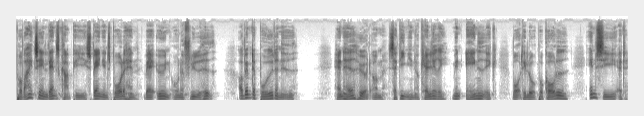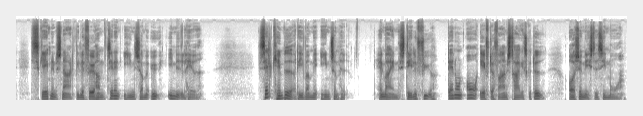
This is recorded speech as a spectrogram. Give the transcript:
På vej til en landskamp i Spanien spurgte han, hvad øen under flyet hed, og hvem der boede dernede. Han havde hørt om Sardinien og Cagliari, men anede ikke, hvor det lå på kortet, end sige, at skæbnen snart ville føre ham til den ensomme ø i Middelhavet. Selv kæmpede var med ensomhed. Han var en stille fyr, der nogle år efter farens tragiske død også mistede sin mor.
